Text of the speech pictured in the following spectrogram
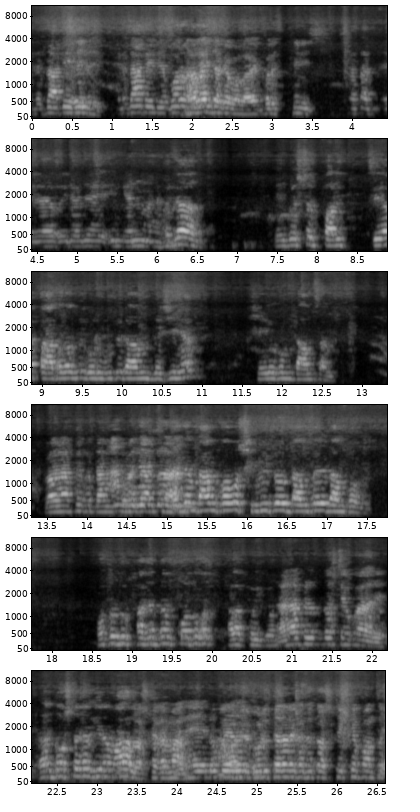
এটা জাতি এটা জাতি বড় হবে যাকে বলা একবারে ফিনিশ সাত- এটা এটা যে ইন্ডিয়ান মনে হয়। ভাইজান এই বছর পারি চেয়ে পাঁচ হাজার গরু প্রতি দাম বেশি না সেই রকম দাম চান। দাম কমে যাবে না। একদম দাম কম সীমিত দাম চাইলে দাম কম। কত দূর ফাঁকের দাম কত খারাপ করি দশ টাকা করা যায়। দশ টাকার কিনা মাল? দশ টাকার মাল। আমাদের গরুর কাছে দশ টাকা পঞ্চাশ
